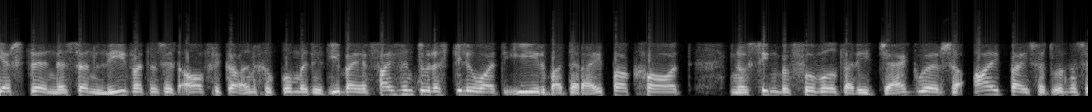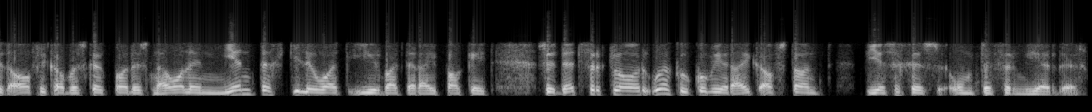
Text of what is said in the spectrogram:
eerste Nissan Leaf wat in Suid-Afrika ingekom het, het hier by 'n 25 kWh batterypak gehad. En ons sien byvoorbeeld dat die Jaguar se I-Pace wat ook in Suid-Afrika beskikbaar is, nou al 'n 90 kWh batterypak het. So dit verklaar ook hoekom die ryafstand besig is om te vermeerder.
